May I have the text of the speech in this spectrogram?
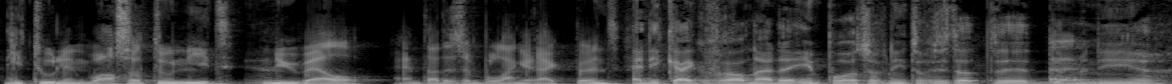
Die tooling was er toen niet, nu wel. En dat is een belangrijk punt. En die kijken vooral naar de imports of niet? Of is dat eh, de manier...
